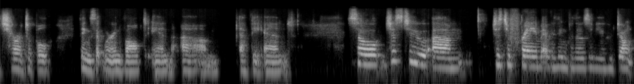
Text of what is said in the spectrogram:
charitable things that we're involved in um, at the end. So just to um, just to frame everything for those of you who don't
